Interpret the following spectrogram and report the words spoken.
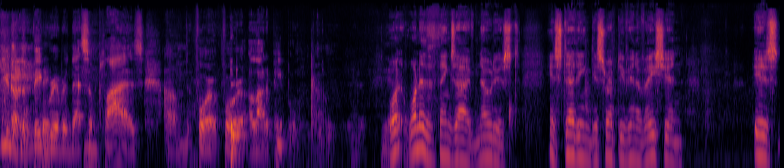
you know the big river that supplies um, for for a lot of people um, One, one of the things I've noticed in studying disruptive innovation is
